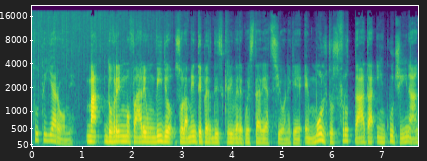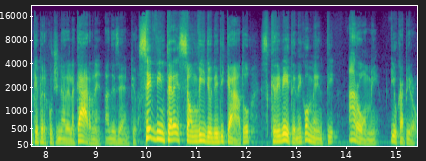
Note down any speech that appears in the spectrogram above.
tutti gli aromi. Ma dovremmo fare un video solamente per descrivere questa reazione che è molto sfruttata in cucina anche per cucinare la carne, ad esempio. Se vi interessa un video dedicato, scrivete nei commenti aromi io capirò.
